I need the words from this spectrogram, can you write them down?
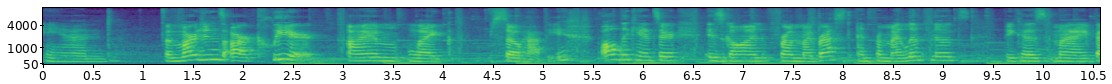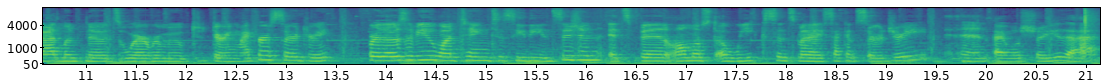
and the margins are clear. I am like so happy. All the cancer is gone from my breast and from my lymph nodes because my bad lymph nodes were removed during my first surgery. For those of you wanting to see the incision, it's been almost a week since my second surgery and I will show you that.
